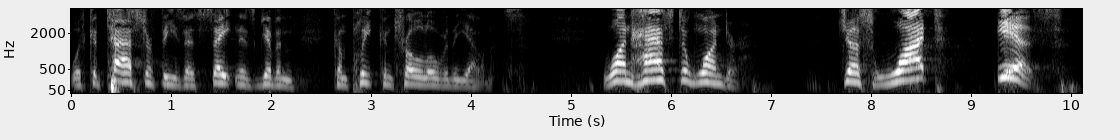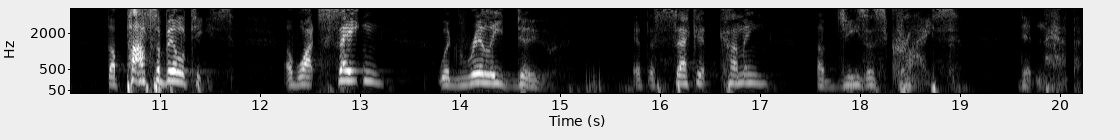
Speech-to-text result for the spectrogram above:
with catastrophes as Satan is given complete control over the elements one has to wonder just what is the possibilities of what Satan would really do if the second coming of Jesus Christ didn't happen.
